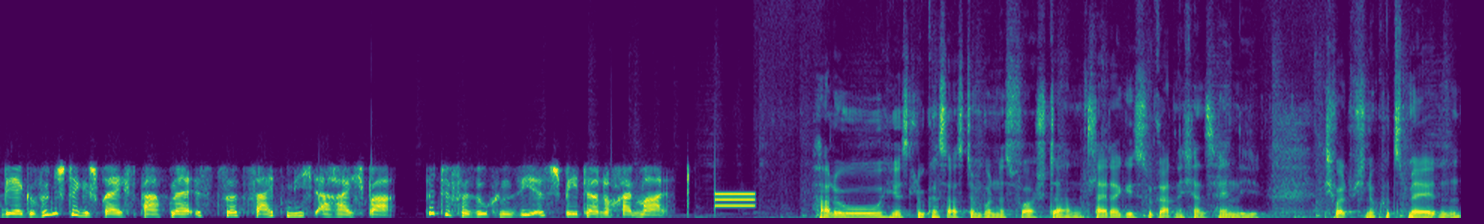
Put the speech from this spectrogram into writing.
Der gewünschte Gesprächspartner ist zurzeit nicht erreichbar. Bitte versuchen Sie es später noch einmal. Hallo, hier ist Lukas aus dem Bundesvorstand. Leider gehst du gerade nicht ans Handy. Ich wollte mich nur kurz melden.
